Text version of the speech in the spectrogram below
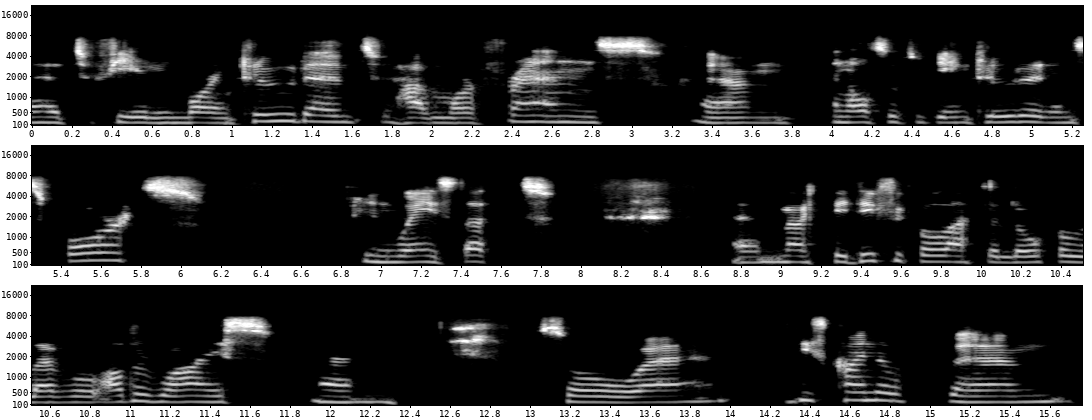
uh, to feel more included, to have more friends, um, and also to be included in sports in ways that uh, might be difficult at the local level otherwise. Um, so uh, these kind of um,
